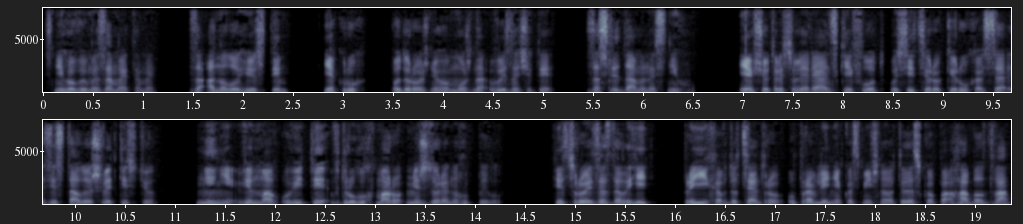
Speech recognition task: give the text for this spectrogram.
сніговими заметами, за аналогією з тим, як рух подорожнього можна визначити за слідами на снігу. Якщо трисоляріанський флот усі ці роки рухався зі сталою швидкістю, нині він мав увійти в другу хмару міжзоряного пилу. Фіцрой заздалегідь приїхав до центру управління космічного телескопа Габбл 2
